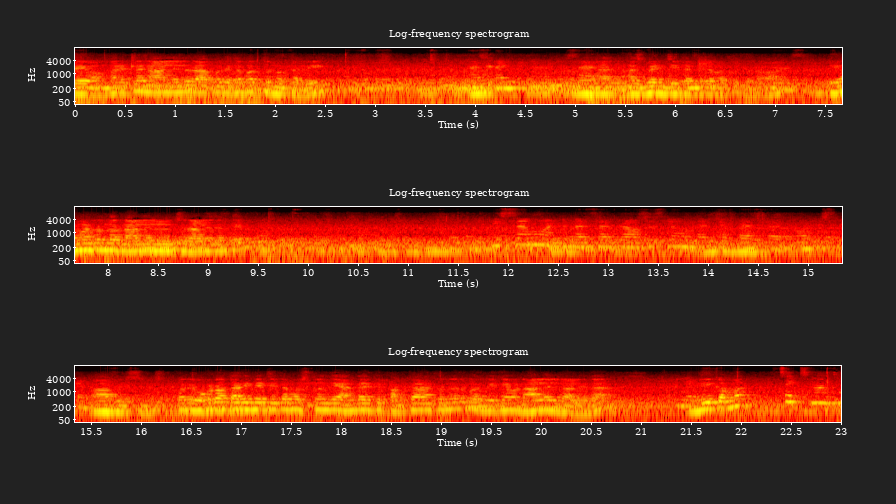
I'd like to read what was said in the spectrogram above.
దేవం. మరి ఎట్లా నాలుగు నెలలు రాకపోతే ఎట్లా బతుకుతున్నావు తల్లి? హస్బెండ్ జీతం మీద బతుకుతున్నావా? ఏమంటున్నారు నాలుగు నెలల నుంచి రాలేదంటే? ఆఫీస్ నుంచి. మరి ఒకటో తారీఖే జీతం వస్తుంది అందరికి పక్కా అంటున్నారు. మరి మీకేమో నాలుగు నెలలు రాలేదా? నీకమ్మా? సిక్స్ మంత్స్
